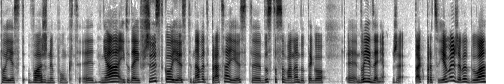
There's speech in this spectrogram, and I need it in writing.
to jest ważny punkt e, dnia i tutaj wszystko jest, nawet praca jest e, dostosowana do tego, e, do jedzenia, że tak pracujemy, żeby była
